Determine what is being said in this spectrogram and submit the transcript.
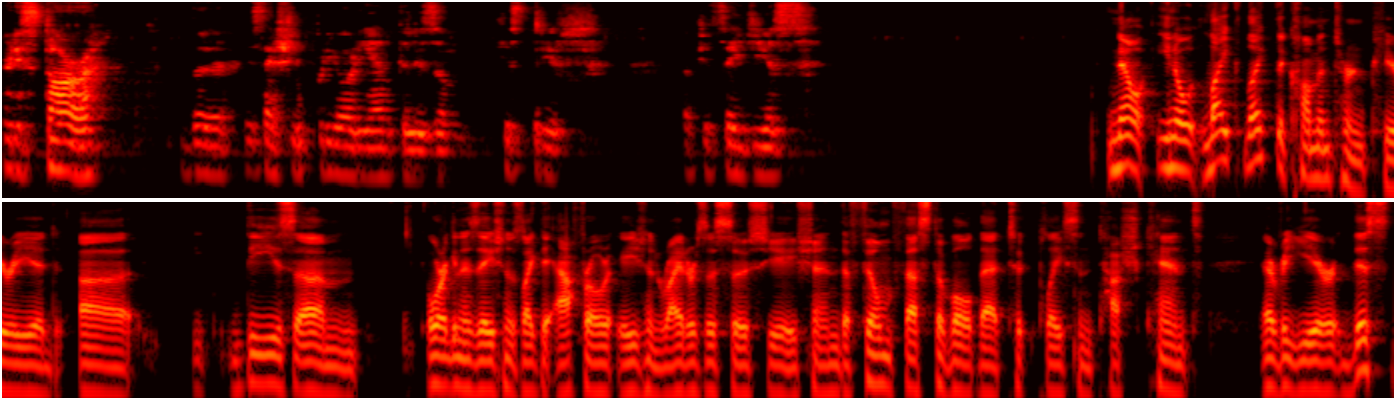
restore the essentially pre-Orientalism history of, of its ideas. Now, you know, like like the Comintern period, uh, these um, organizations like the Afro Asian Writers Association, the film festival that took place in Tashkent every year, this,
